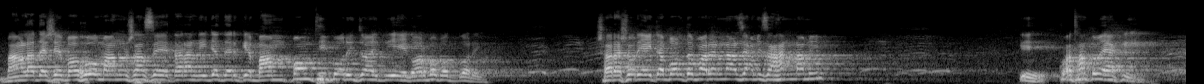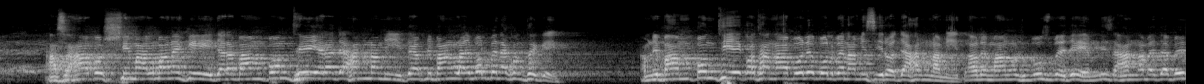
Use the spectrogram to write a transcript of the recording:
বাংলাদেশে বহু মানুষ আছে, তারা নিজেদেরকে বামপন্থী পরিচয় দিয়ে গর্ববোধ করে। সরাসরি এটা বলতে পারেন না যে আমি জাহান্নামী? কি? কথা তো একই। আসাহাব শিমাল মানে কি? যারা বামপন্থী, এরা জাহান্নামী। তাই আপনি বাংলায় বলবেন এখন থেকে। আপনি বামপন্থী এ কথা না বলে বলবেন আমি চির জাহান্নামী। তাহলে মানুষ বুঝবে যে এমনি জাহান্নামে যাবে।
